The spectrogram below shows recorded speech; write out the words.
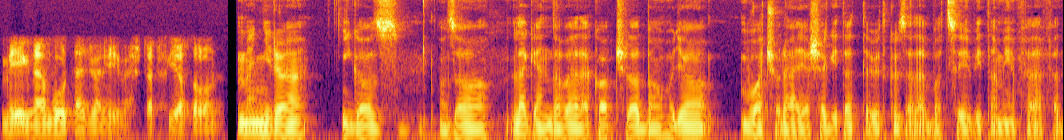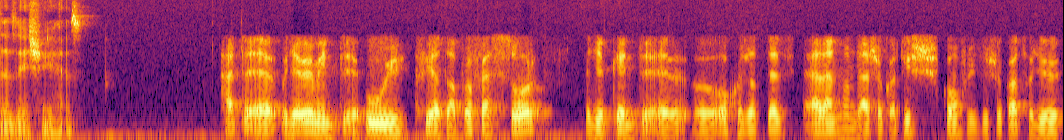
még nem volt 40 éves, tehát fiatalon. Mennyire igaz az a legenda vele kapcsolatban, hogy a vacsorája segítette őt közelebb a C-vitamin felfedezéséhez? Hát ugye ő, mint új fiatal professzor, egyébként okozott ez ellentmondásokat is, konfliktusokat, hogy ő,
